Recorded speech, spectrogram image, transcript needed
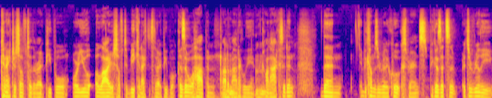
connect yourself to the right people or you allow yourself to be connected to the right people, because it will happen mm-hmm. automatically mm-hmm. on accident, then it becomes a really cool experience because it's a it's a really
